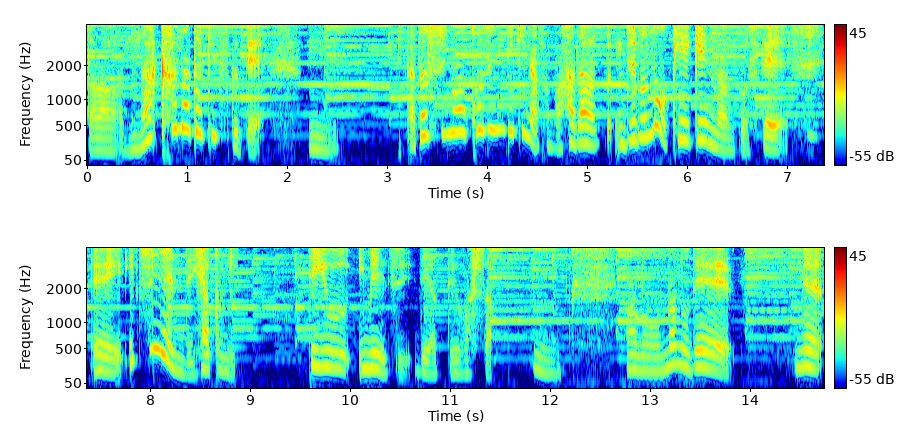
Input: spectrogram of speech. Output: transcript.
たら、なかなかきつくて、うん。私の個人的なその肌、自分の経験談として、えー、1年で100人っていうイメージでやってみました。うん。あの、なので、ね、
